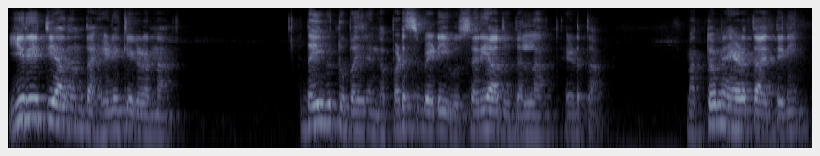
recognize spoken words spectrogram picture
ಈ ರೀತಿಯಾದಂಥ ಹೇಳಿಕೆಗಳನ್ನು ದಯವಿಟ್ಟು ಬಹಿರಂಗ ಪಡಿಸಬೇಡಿ ಇವು ಸರಿಯಾದುದಲ್ಲ ಅಂತ ಹೇಳ್ತಾ. ಮತ್ತೊಮ್ಮೆ ಹೇಳ್ತಾ ಇದ್ದೀನಿ.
